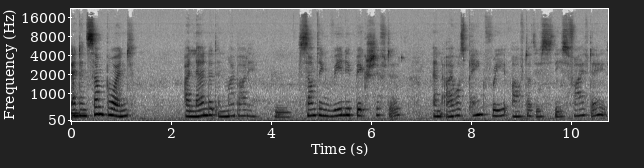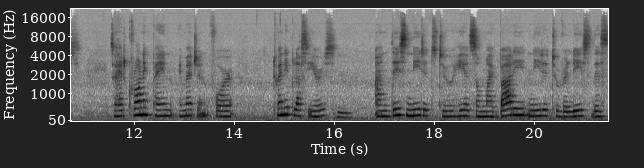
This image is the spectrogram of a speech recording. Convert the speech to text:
And in some point, I landed in my body. Mm. Something really big shifted, and I was pain free after this these five days. So I had chronic pain, imagine, for 20 plus years, Mm. and this needed to heal. So my body needed to release this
